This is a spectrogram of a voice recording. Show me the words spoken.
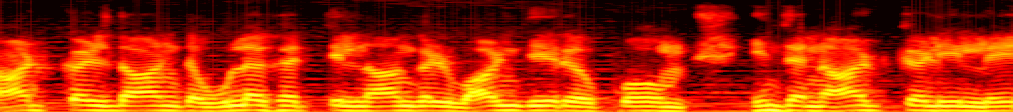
நாட்கள் தான் இந்த உலகத்தில் நாங்கள் வாழ்ந்திருப்போம். இந்த நாட்களிலே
